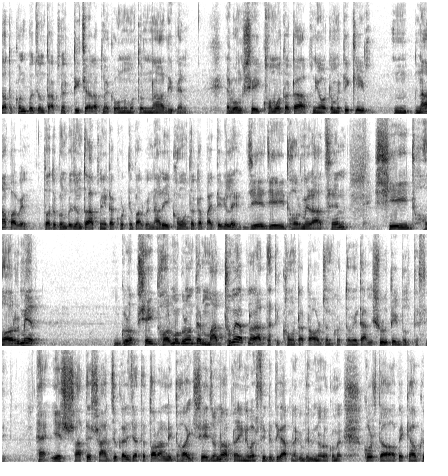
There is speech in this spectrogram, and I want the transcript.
যতক্ষণ পর্যন্ত আপনার টিচার আপনাকে অনুমোদন না দিবেন এবং সেই ক্ষমতাটা আপনি অটোমেটিকলি না পাবেন, ততক্ষণ পর্যন্ত আপনি এটা করতে পারবেন। আর এই ক্ষমতাটা পাইতে গেলে যে যেই ধর্মের আছেন, সেই ধর্মের সেই ধর্মগ্রন্থের মাধ্যমে আপনার আধ্যাত্মিক ক্ষমতাটা অর্জন করতে হবে, এটা আমি শুরুতেই বলতেছি। হ্যাঁ এর সাথে সাহায্যকারী যাতে ত্বরান্বিত হয়, সেই জন্য আপনার ইউনিভার্সিটি থেকে আপনাকে বিভিন্ন রকমের কোর্স দেওয়া হবে, কাউকে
